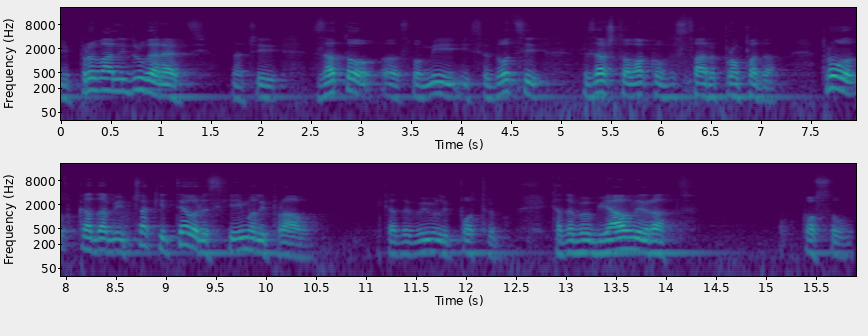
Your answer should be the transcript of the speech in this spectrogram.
ni prva ni druga reakcija. Znači, zato e, smo mi i svedoci zašto ovako stvar propada. Prvo, kada bi čak i teoretski imali pravo i kada bi imali potrebu, kada bi objavili rat Kosovu,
